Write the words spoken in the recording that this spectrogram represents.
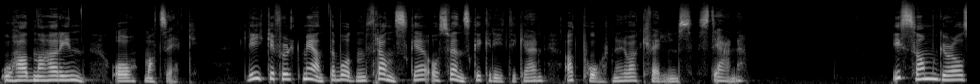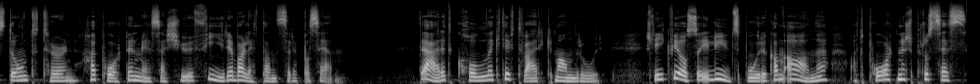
Ohad Naharin og Mats Eek. Like fullt mente både den franske og svenske kritikeren at Portner var kveldens stjerne. I Some Girls Don't Turn har Portner med seg 24 ballettdansere på scenen. Det er et kollektivt verk, med andre ord, slik vi også i lydsporet kan ane at Portners prosess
